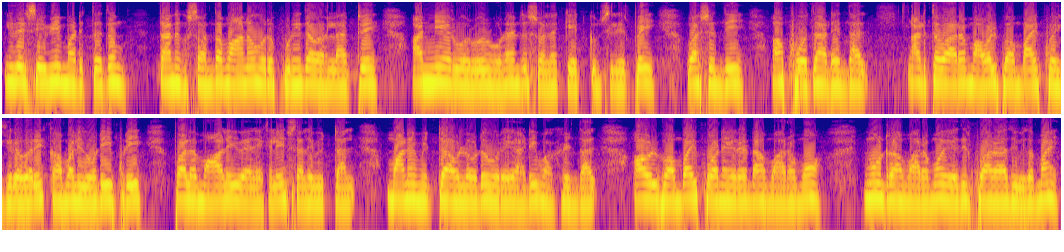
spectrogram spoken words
இதை செவி மடுத்ததும் தனக்கு சொந்தமான ஒரு புனித வரலாற்றை அந்நியர் ஒருவர் உணர்ந்து சொல்ல கேட்கும் சிலிர்ப்பை வசந்தி அப்போது அடைந்தாள். அடுத்த வாரம் அவள் பம்பாய் போகிறவரை கமலியோடு இப்படி பல மாலை வேலைகளை செலவிட்டாள். மனமிட்டு அவளோடு உரையாடி மகிழ்ந்தாள். அவள் பம்பாய் போன இரண்டாம் வாரமோ மூன்றாம் வாரமோ எதிர்பாராத விதமாய்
